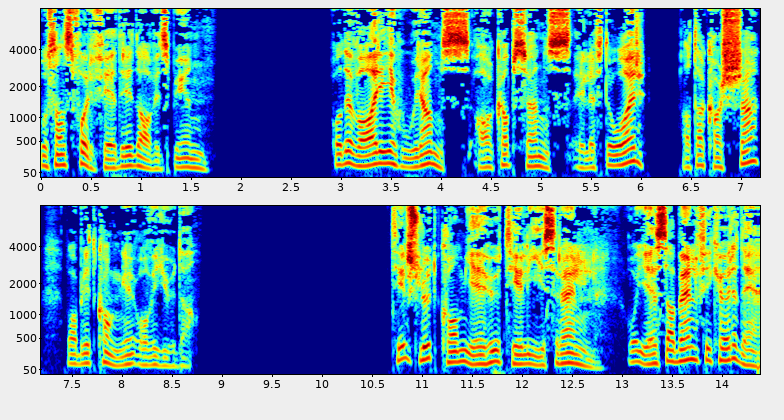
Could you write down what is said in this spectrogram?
hos hans forfedre i Davidsbyen. Og det var i Jehorams, Akabs sønns, ellevte år, at Akasha var blitt konge over Juda. Til slutt kom Jehu til Israel, og Jesabel fikk høre det.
